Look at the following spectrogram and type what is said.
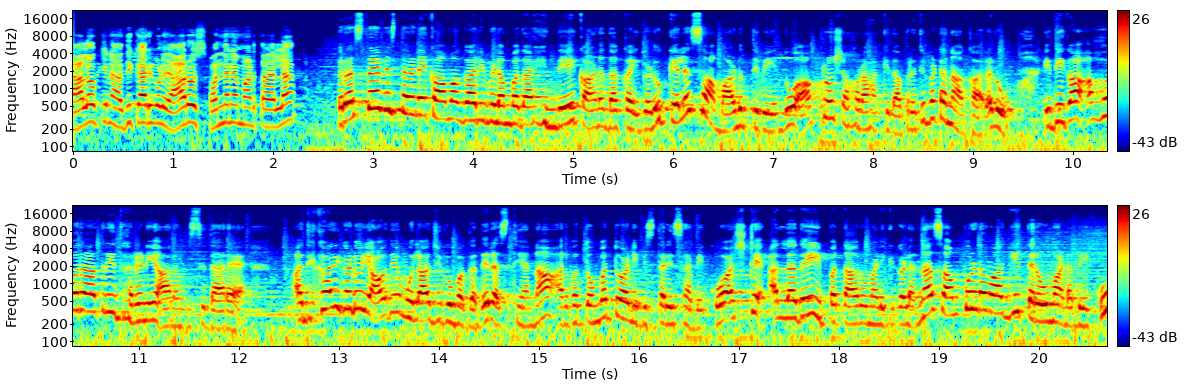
ತಾಲೂಕಿನ ಅಧಿಕಾರಿಗಳು ಯಾರೂ ಸ್ಪಂದನೆ ಮಾಡ್ತಾ ಇಲ್ಲ. ರಸ್ತೆ ವಿಸ್ತರಣೆ ಕಾಮಗಾರಿ ವಿಳಂಬದ ಹಿಂದೆ ಕಾಣದ ಕೈಗಳು ಕೆಲಸ ಮಾಡುತ್ತಿವೆ ಎಂದು ಆಕ್ರೋಶ ಹೊರಹಾಕಿದ ಪ್ರತಿಭಟನಾಕಾರರು ಇದೀಗ ಅಹೋರಾತ್ರಿ ಧರಣಿ ಆರಂಭಿಸಿದ್ದಾರೆ. ಅಧಿಕಾರಿಗಳು ಯಾವುದೇ ಮುಲಾಜಿಗೂ ಬಗ್ಗದೆ ರಸ್ತೆಯನ್ನ ಅರವತ್ತೊಂಬತ್ತು ಅಡಿ ವಿಸ್ತರಿಸಬೇಕು. ಅಷ್ಟೇ ಅಲ್ಲದೆ ಇಪ್ಪತ್ತಾರು ಮಳಿಗೆಗಳನ್ನು ಸಂಪೂರ್ಣವಾಗಿ ತೆರವು ಮಾಡಬೇಕು.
